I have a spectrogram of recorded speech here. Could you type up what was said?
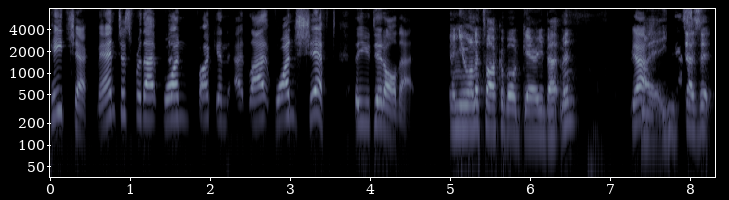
paycheck, man, just for that one fucking uh, one shift that you did all that. And you want to talk about Gary Bettman? Yeah, uh, he says it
